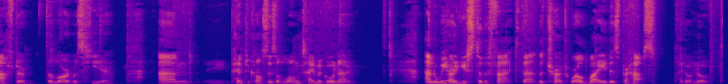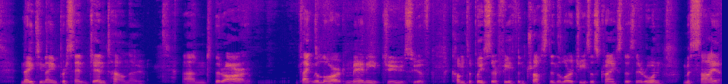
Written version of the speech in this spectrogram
after the Lord was here. And Pentecost is a long time ago now. And we are used to the fact that the church worldwide is perhaps, I don't know, 99% Gentile now. And there are thank the Lord, many Jews who have come to place their faith and trust in the Lord Jesus Christ as their own Messiah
